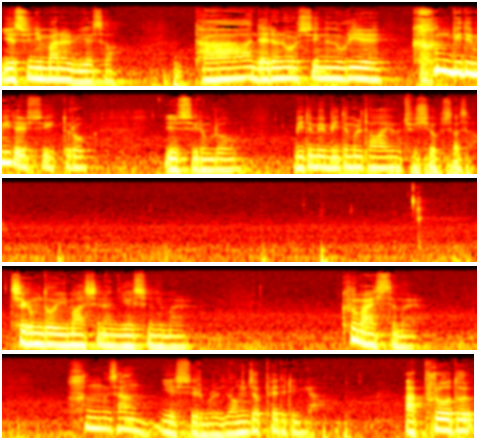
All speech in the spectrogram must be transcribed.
예수님만을 위해서 다 내려놓을 수 있는 우리의 큰 믿음이 될 수 있도록 예수 이름으로 믿음의 믿음을 더하여 주시옵소서. 지금도 임하시는 예수님을 그 말씀을 항상 예수 이름으로 영접해 드리며 앞으로도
